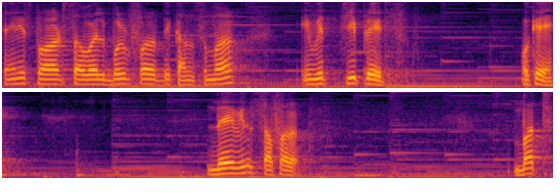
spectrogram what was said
chinese products available for the consumer with cheap rates. Okay. They will suffer. But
